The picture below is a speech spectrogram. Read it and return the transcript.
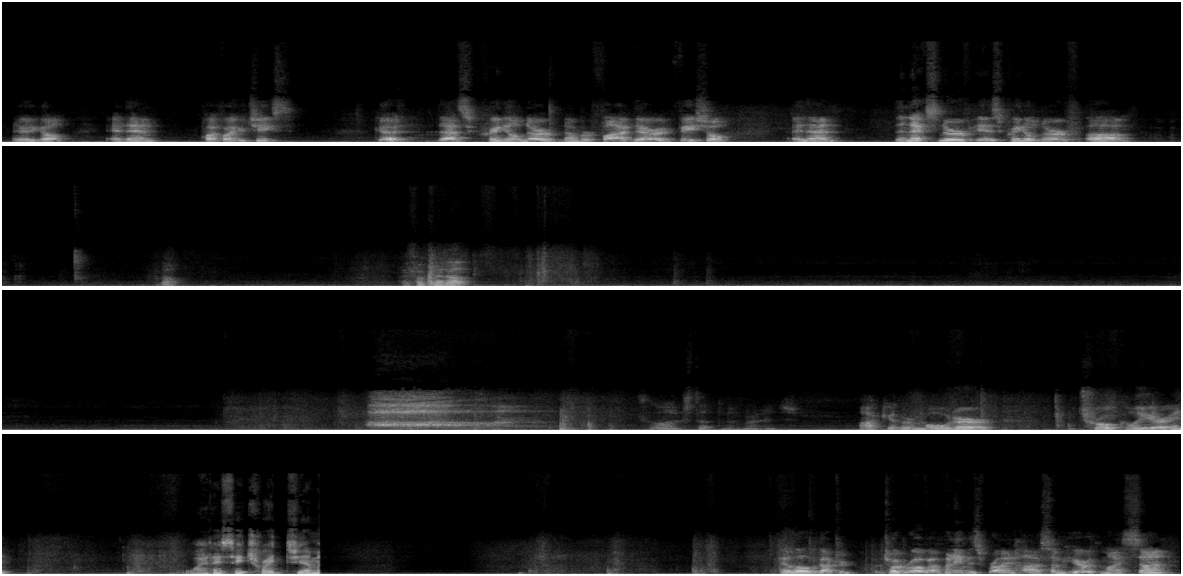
There you go. And then puff out your cheeks Good. That's cranial nerve number five there and facial. And then the next nerve is cranial nerve. Um, no. I fucked that up. Oculomotor, trochlear, and why did I say trigeminal? Hello, Dr. Todorova. My name is Bryan Haas. I'm here with my son.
